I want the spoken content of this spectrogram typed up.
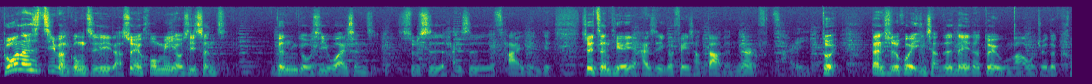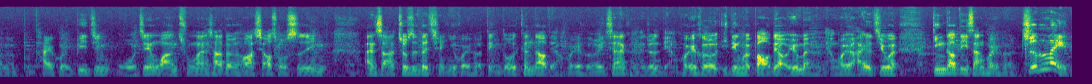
不过那是基本攻击力的，所以后面游戏升级。跟游戏外升级是不是还是差一点点？所以整体而言还是一个非常大的 nerf 才对。但是会影响这类的队伍吗？我觉得可能不太会。毕竟我今天玩纯暗杀队的话，小丑适应暗杀就是在前一回合顶多跟到两回合而已。现在可能就是两回合一定会爆掉，原本可能两回合还有机会盯到第三回合之类的。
